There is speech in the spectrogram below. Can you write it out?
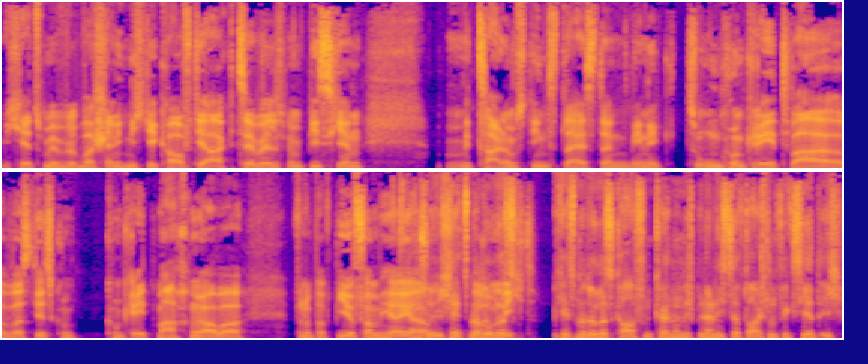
ich hätte es mir wahrscheinlich nicht gekauft, die Aktie, weil es mir ein bisschen mit Zahlungsdienstleistern ein wenig zu unkonkret war, was die jetzt kon konkret machen, aber von der Papierform her, ja, also ich hätte mir durchaus, nicht? Ich hätte mir durchaus kaufen können. Ich bin ja nicht so auf Deutschland fixiert. Ich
